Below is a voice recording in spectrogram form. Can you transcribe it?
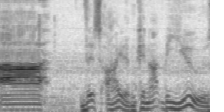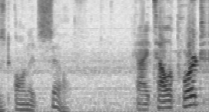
Uh, This item cannot be used on itself. can I teleport?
